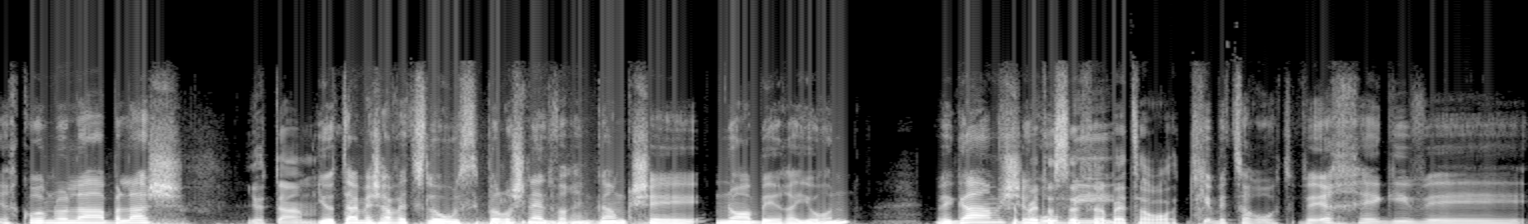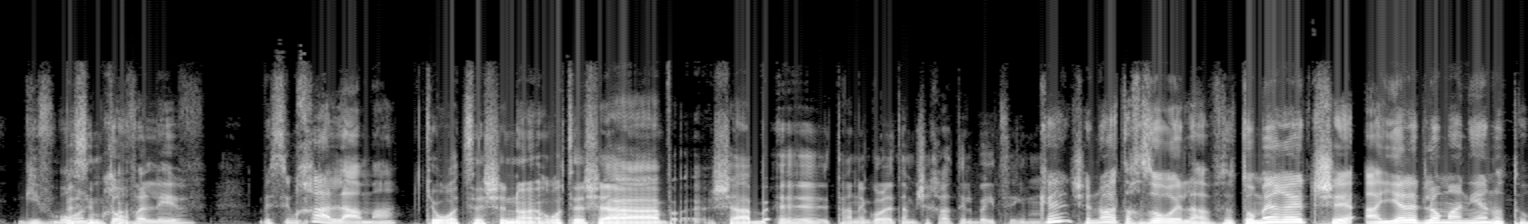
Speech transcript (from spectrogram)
איך קוראים לו לבלש? יותם. יותם ישב אצלו, הוא סיפר לו שני דברים, גם כשנועה בהיריון, וגם שרובי... שבית הספר בצרות. בצרות. ואיך הגיב אה, גבעון, בשמחה. טוב הלב? בשמחה, למה? כי הוא רוצה, שנו, רוצה שהתרנגולת תמשיך להטיל ביצים. כן, שנועה תחזור אליו. זאת אומרת שהילד לא מעניין אותו.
